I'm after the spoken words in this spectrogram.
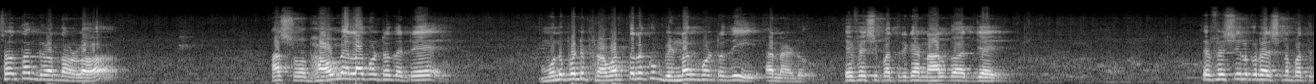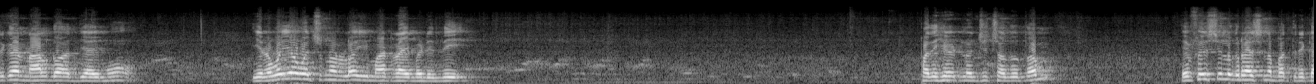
చదువుతా గ్రంథంలో ఆ స్వభావం ఎలాగుంటుందంటే మునుపటి ప్రవర్తనకు భిన్నంగా ఉంటుంది అన్నాడు. ఎఫ్ఎస్సి పత్రిక నాలుగో అధ్యాయం. ఎఫ్ఎస్సీలకు రాసిన పత్రిక నాలుగో అధ్యాయము. ఇరవయో వచనంలో ఈ మాట రాయబడింది. పదిహేడు నుంచి చదువుతాం. ఎఫ్ఎస్సీలకు రాసిన పత్రిక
